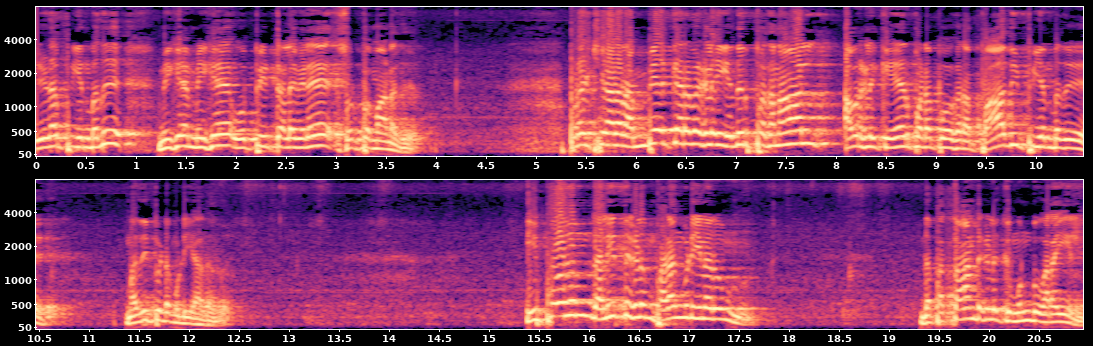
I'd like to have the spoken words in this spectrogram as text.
இழப்பு என்பது மிக மிக ஒப்பீட்டளவிலே சொற்பமானது. புரட்சியாளர் அம்பேத்கர் அவர்களை எதிர்ப்பதனால் அவர்களுக்கு ஏற்பட போகிற பாதிப்பு என்பது மதிப்பிட முடியாதது. இப்போதும் தலித்துகளும் பழங்குடியினரும் இந்த பத்தாண்டுகளுக்கு முன்பு வரையில்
